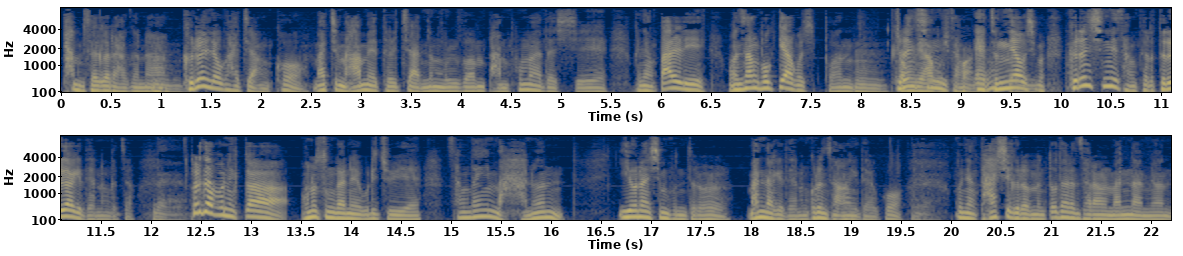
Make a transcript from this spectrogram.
탐색을 하거나 음. 그러려고 하지 않고 마치 마음에 들지 않는 물건 반품하듯이 그냥 빨리 원상 복귀하고 싶은 음, 그런 심리 상태, 예, 정리하고 싶은 그런 심리 상태로 들어가게 되는 거죠. 네. 그러다 보니까 어느 순간에 우리 주위에 상당히 많은 이혼하신 분들을 만나게 되는 그런 상황이 되고 네. 그냥 다시 그러면 또 다른 사람을 만나면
